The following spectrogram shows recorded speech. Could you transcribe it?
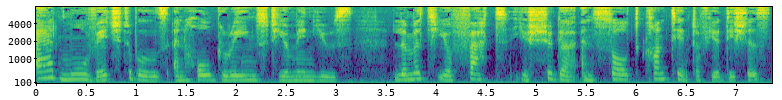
Add more vegetables and whole grains to your menus. Limit your fat, your sugar, and salt content of your dishes.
